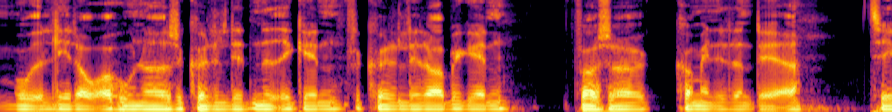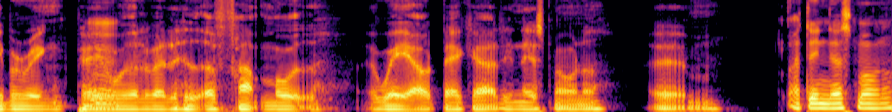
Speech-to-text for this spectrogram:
mod lidt over 100, og så kører det lidt ned igen, så kører det lidt op igen, for så at komme ind i den der tapering-periode, mm. eller hvad det hedder, frem mod way out backyard i næste måned. Øhm, Og det er næste måned?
